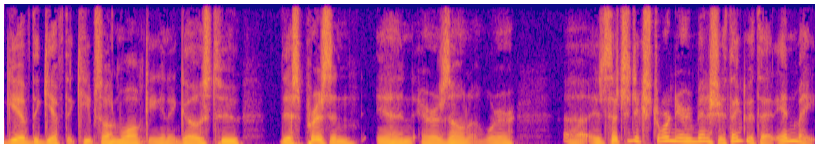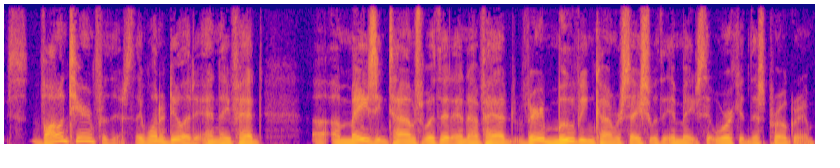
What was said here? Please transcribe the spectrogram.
give the gift that keeps on walking, and it goes to this prison in Arizona where uh, it's such an extraordinary ministry. Think with that inmates volunteering for this, they want to do it, and they've had uh, amazing times with it. And I've had very moving conversation with the inmates that work in this program,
